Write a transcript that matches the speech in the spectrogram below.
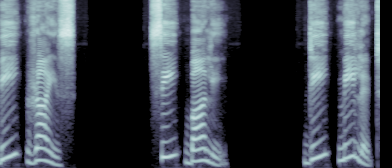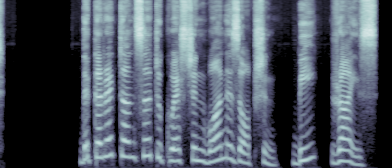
B. Rice. C. Barley. D. Millet. The correct answer to question 1 is option B. Rice.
